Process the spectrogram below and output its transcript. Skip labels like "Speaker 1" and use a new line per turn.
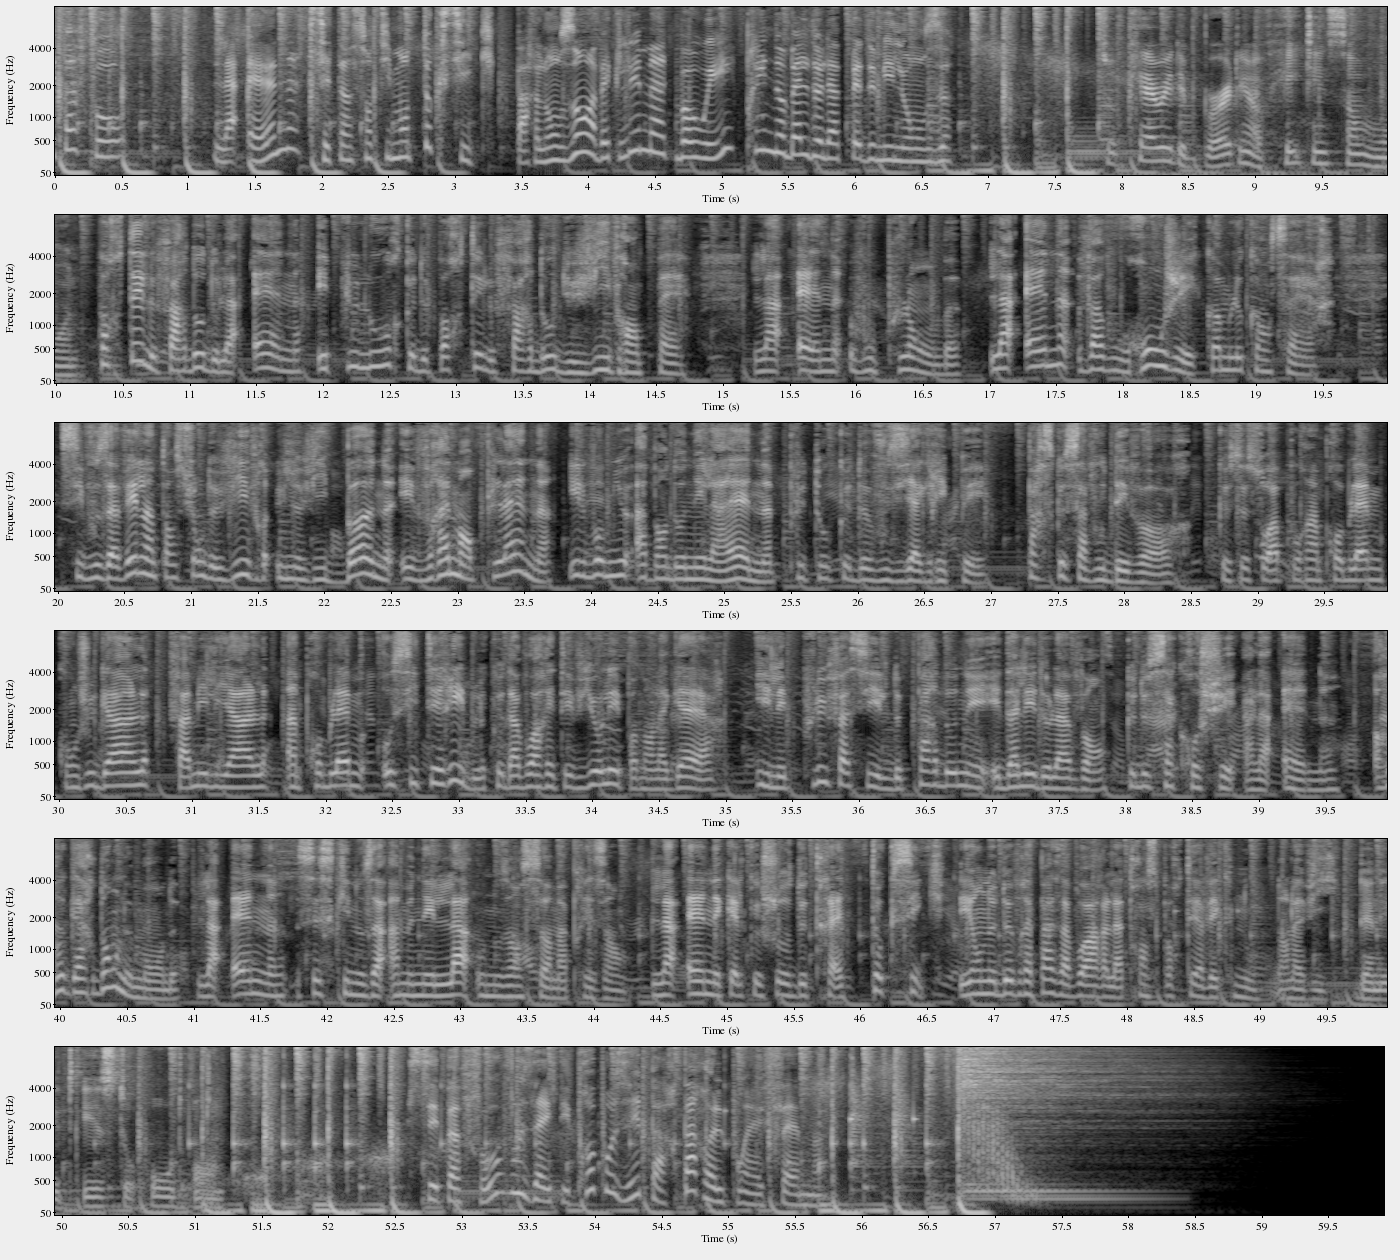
C'est pas faux. La haine, c'est un sentiment toxique. Parlons-en avec Lee McBowie, prix Nobel de la paix 2011.
To carry the burden of hating someone.
Porter le fardeau de la haine est plus lourd que de porter le fardeau du vivre en paix. La haine vous plombe. La haine va vous ronger comme le cancer. Si vous avez l'intention de vivre une vie bonne et vraiment pleine, il vaut mieux abandonner la haine plutôt que de vous y agripper parce que ça vous dévore. Que ce soit pour un problème conjugal, familial, un problème aussi terrible que d'avoir été violé pendant la guerre. Il est plus facile de pardonner et d'aller de l'avant que de s'accrocher à la haine. Regardons le monde. La haine, c'est ce qui nous a amenés là où nous en sommes à présent. La haine est quelque chose de très toxique et on ne devrait pas avoir à la transporter avec nous dans la vie.
Then it is to hold on.
C'est pas faux, vous a été proposé par Parole.fm.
